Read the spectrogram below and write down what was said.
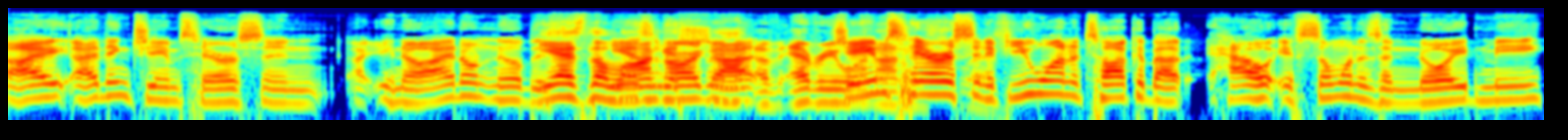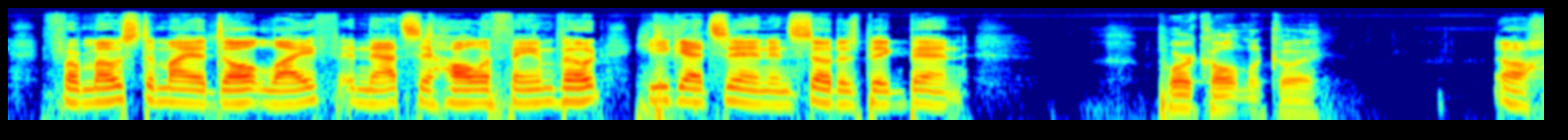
I, I think James Harrison, uh, you know, I don't know. That He has the an longest argument shot of everyone James on this Harrison, list. if you want to talk about how if someone has annoyed me for most of my adult life, and that's a Hall of Fame vote, he gets in, and so does Big Ben. Poor Colt McCoy. Oh,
